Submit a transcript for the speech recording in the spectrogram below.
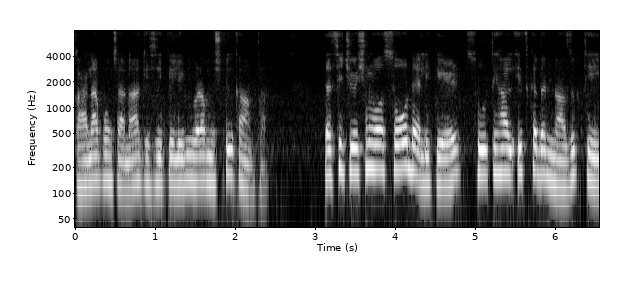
खाना पहुँचाना किसी के लिए भी बड़ा मुश्किल काम था। The situation was so delicate सूरत हाल इस कदर नाजुक थी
